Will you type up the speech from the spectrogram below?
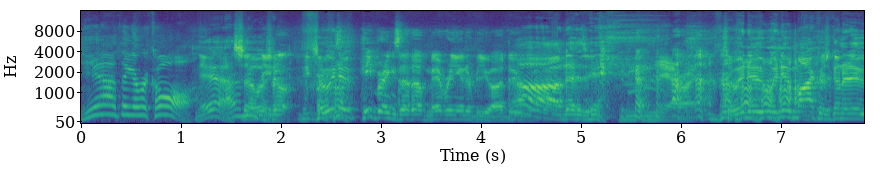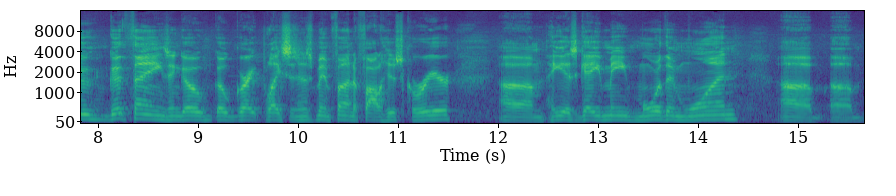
yeah, I think I recall. Yeah, I so remember So he, brings, he brings that up in every interview I do. with Oh, him. does he? yeah, right. so we knew we knew Mike was going to do good things and go go great places, and it's been fun to follow his career. Um, he has gave me more than one uh, um,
